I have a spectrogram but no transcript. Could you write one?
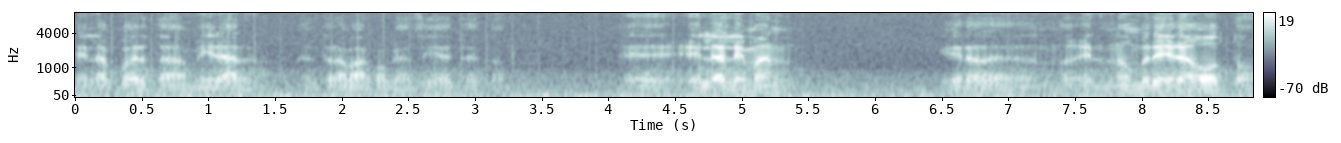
en la puerta a mirar el trabajo que hacía este torno. Eh, el alemán, era el nombre era Otto,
